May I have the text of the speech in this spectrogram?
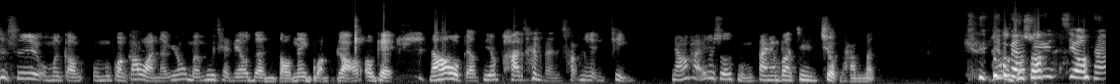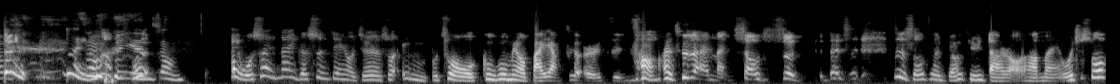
就 是我们广我们广告完了，因为我们目前没有人抖那广告，OK。然后我表弟就趴在门上面听，然后还是说怎么办，要不要进去救他们？然后我就说，去救他们，对，这么严重。哎、我虽然那一个瞬间有觉得说，哎、嗯，不错，我姑姑没有白养这个儿子，你知道吗？就是还蛮孝顺的。但是这时候真的不要去打扰他们。我就说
